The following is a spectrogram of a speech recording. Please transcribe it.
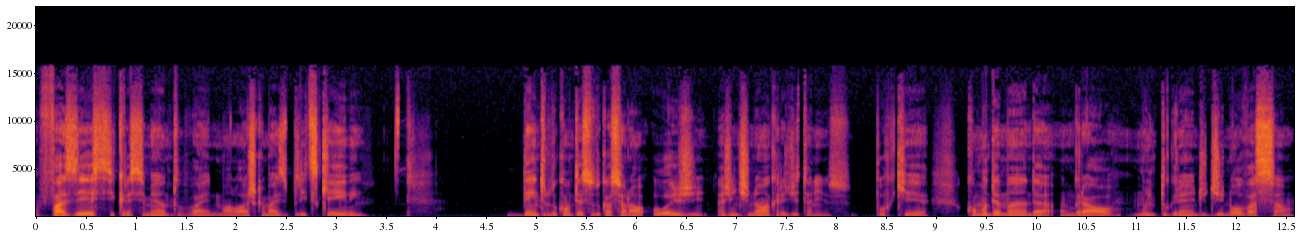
fazer esse crescimento vai numa lógica mais blitzscaling, dentro do contexto educacional hoje, a gente não acredita nisso, porque como demanda um grau muito grande de inovação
